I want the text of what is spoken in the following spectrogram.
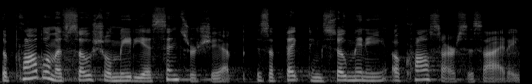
The problem of social media censorship is affecting so many across our society.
